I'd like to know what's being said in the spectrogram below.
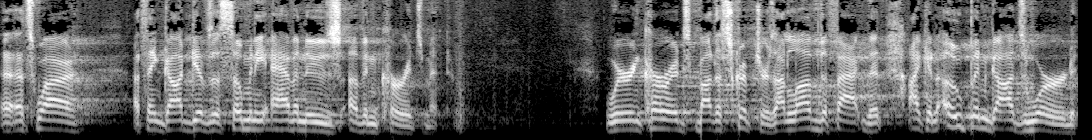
Uh, That's why I think God gives us so many avenues of encouragement. We're encouraged by the scriptures. I love the fact that I can open God's word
